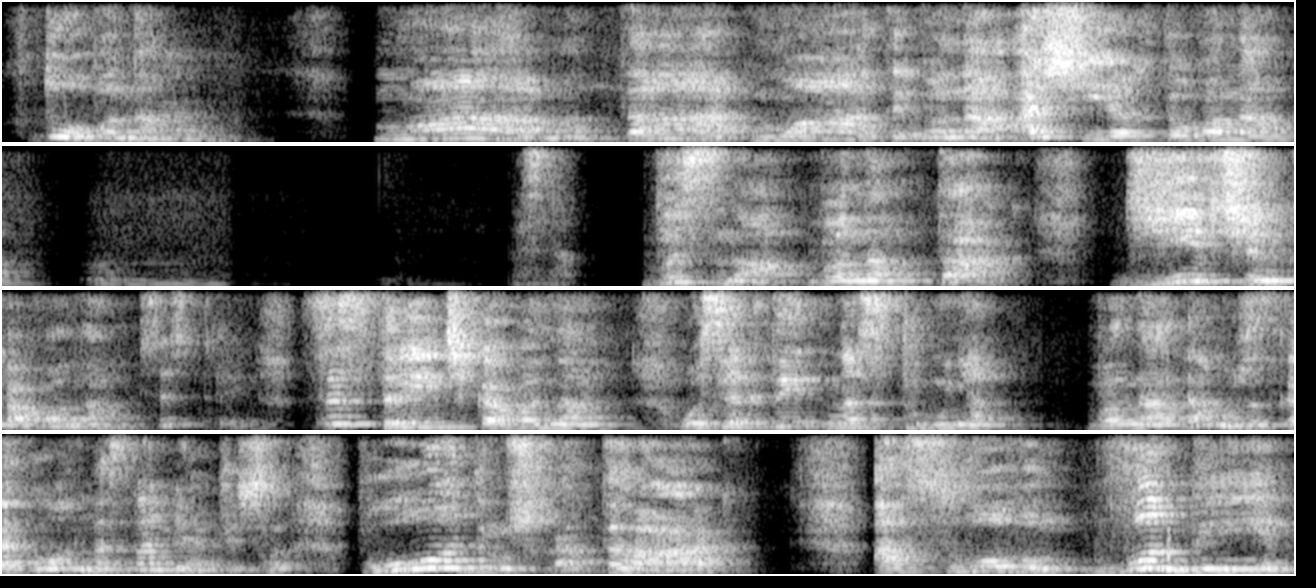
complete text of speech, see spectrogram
Хто вона? Мама. Мама, так, мати вона. А ще хто вона? Весна. Весна вона, так. Дівчинка вона. Сестри. Сестричка вона. Ось як ти Настуня. Вона, да, може сказати, он на студія Подружка. пішла. Подружка, так. А словом вони,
